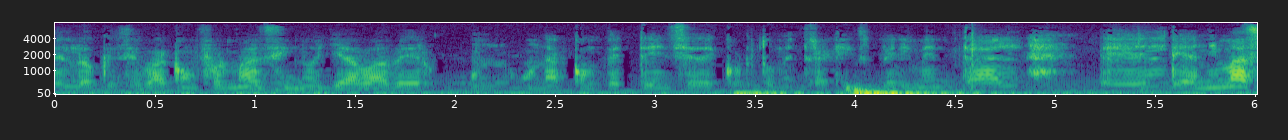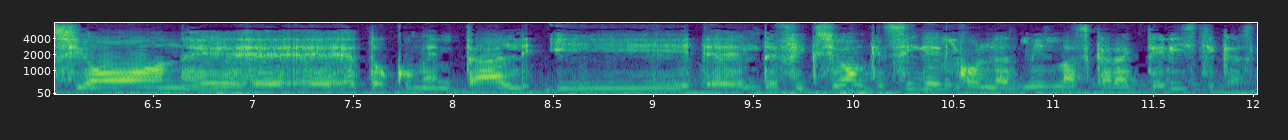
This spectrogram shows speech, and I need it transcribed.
de lo que se va a conformar, sino ya va a haber un- una competencia de cortometraje experimental, el de animación, eh, eh, documental y el de ficción, que siguen con las mismas características.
